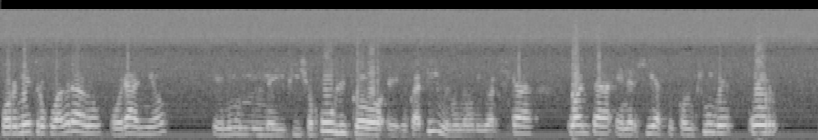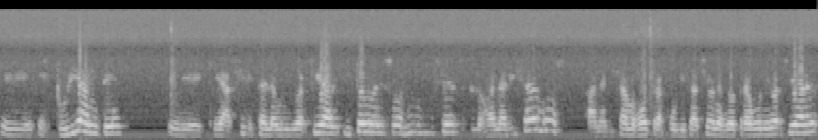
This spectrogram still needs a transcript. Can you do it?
por metro cuadrado por año en un edificio público, educativo, en una universidad, cuánta energía se consume por eh, estudiante eh, que asiste a la universidad y todos esos índices los analizamos, analizamos otras publicaciones de otras universidades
